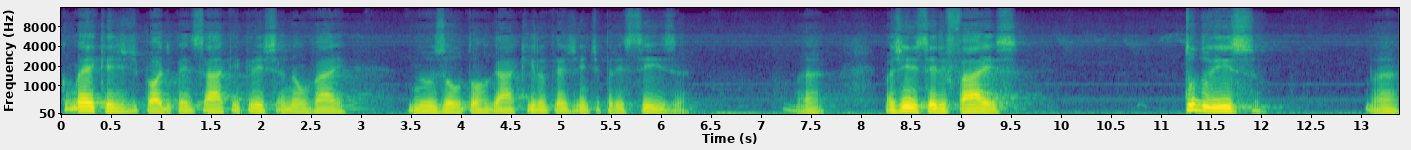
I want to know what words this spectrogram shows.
Como é que a gente pode pensar que Krishna não vai nos outorgar aquilo que a gente precisa? Né? Imagine se ele faz tudo isso, né?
